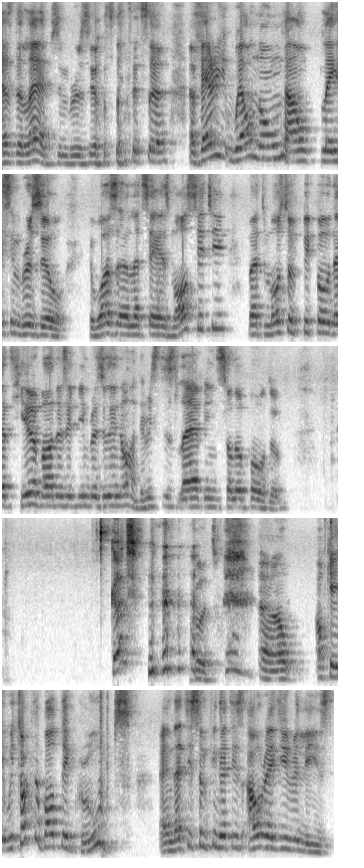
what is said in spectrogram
has the labs in Brazil. So that's a, a very well known now place in Brazil. It was, a, let's say, a small city, but most of people that hear about SAP in Brazil, they know oh, there is this lab in Sao Leopoldo. Good. Good. Uh, okay, we talked about the groups, and that is something that is already released.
